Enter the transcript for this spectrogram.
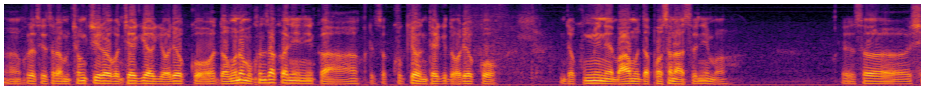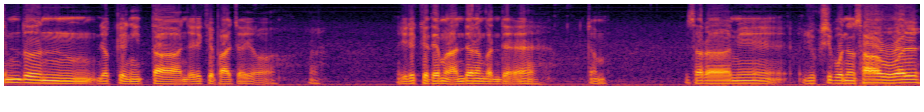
어, 그래서 이 사람은 정치력은 제기하기 어렵고 너무너무 큰 사건이니까 그래서 국회의원 되기도 어렵고 이제 국민의 마음을 다 벗어났으니 뭐 그래서 힘든 역경이 있다 이제 이렇게 봐져요. 어, 이렇게 되면 안 되는 건데 좀 이 사람이 65년 4월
